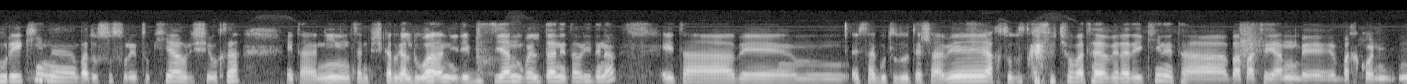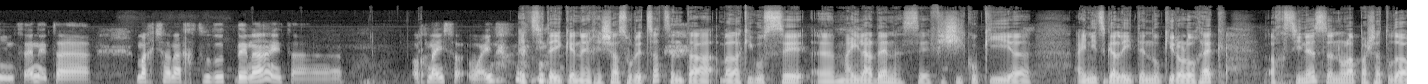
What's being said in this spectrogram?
gurekin, uh, baduzu zure tokia hori urta, eta ni nintzen pixkat galdua, nire bizian, bueltan eta hori dena. Eta be, um, ezagutu dut esabe, hartu dut kafetxo bat berarekin, eta bapatean be, barkoan nintzen, eta martxan hartu dut dena, eta hor nahiz, guain. Ez zitaiken erresa zuretzat, zenta badakigu ze uh, maila den, ze fisikoki uh, hainitz galeiten du kirologek, hor zinez, nola pasatu da,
